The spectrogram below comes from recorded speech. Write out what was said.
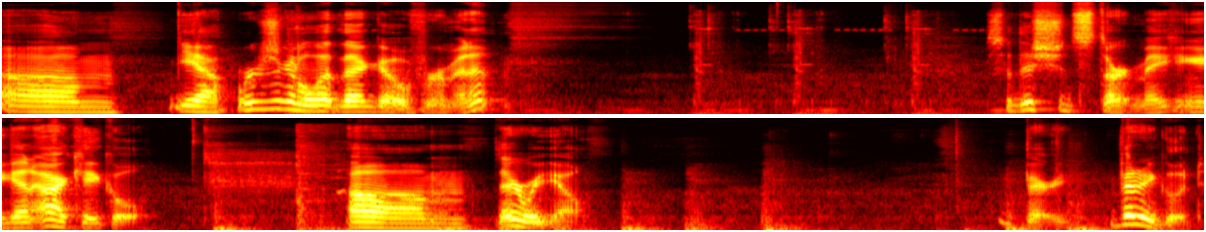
Um, yeah, we're just gonna let that go for a minute. So this should start making again. Okay, cool. Um, there we go. Very, very good.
